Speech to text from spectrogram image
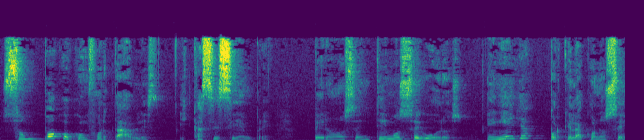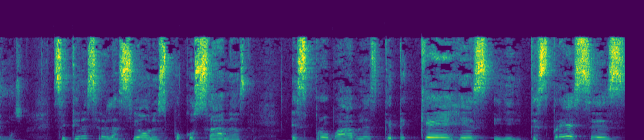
son poco confortables y casi siempre, pero nos sentimos seguros en ella porque la conocemos. Si tienes relaciones poco sanas, es probable que te quejes y te expreses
